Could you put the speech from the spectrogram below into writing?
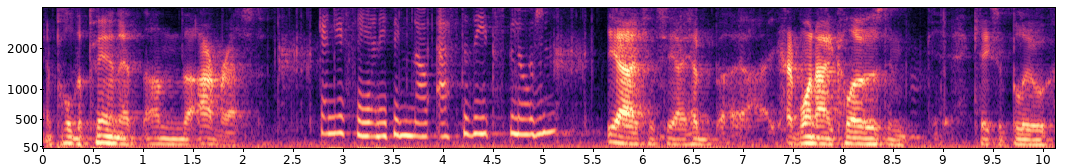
and pulled the pin at, on the armrest. Can you say anything now after the explosion? Yeah, I can see. I had uh, I had one eye closed in case it blew.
